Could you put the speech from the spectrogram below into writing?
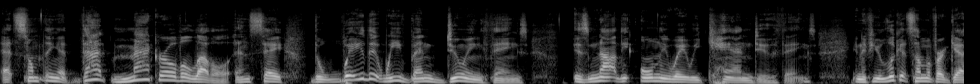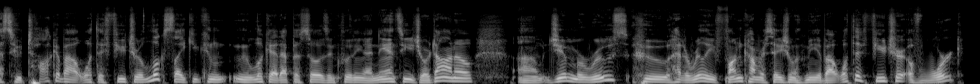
at something at that macro of a level and say, the way that we've been doing things is not the only way we can do things. And if you look at some of our guests who talk about what the future looks like, you can look at episodes including uh, Nancy Giordano, um, Jim Marous, who had a really fun conversation with me about what the future of work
